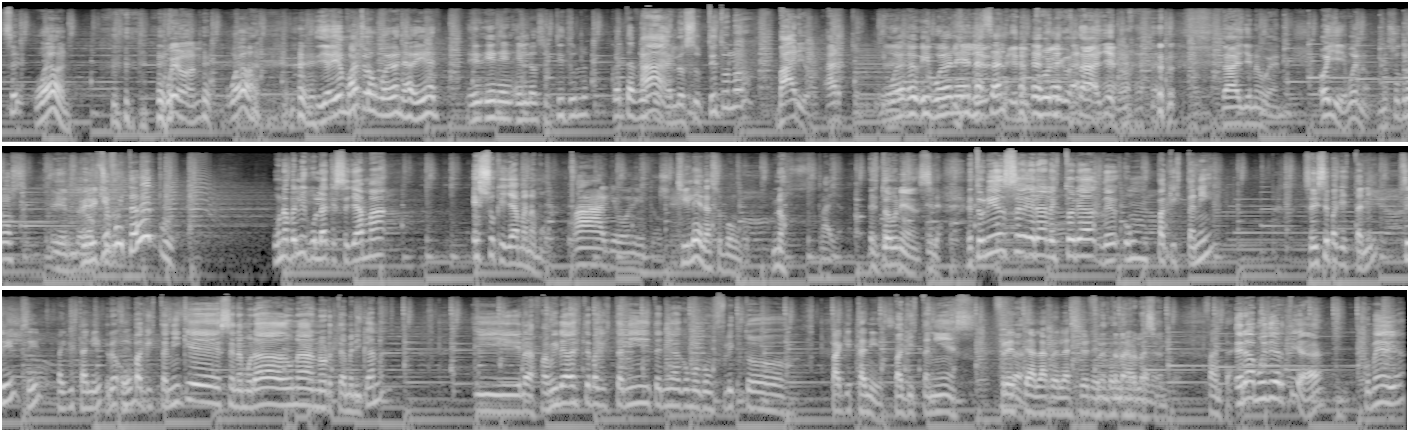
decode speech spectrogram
¿Sí? Hueón, Weón. hueón. Y había ¿Cuántos mucho... en, en- en los subtítulos? ¿Cuántas veces? Ah, en los subtítulos, varios, harto. Y hue- y hueones en la sala. Y en el público estaba lleno. estaba lleno de hueones. Oye, bueno, nosotros. eh, ¿Pero ¿y qué nosotros- fuiste a ver, pues? Una película que se llama Eso que llaman amor. Ah, qué bonito. Chilena, supongo. No, Vaya. estadounidense. Mira. Estadounidense era la historia de un pakistaní. ¿Se dice pakistaní? Sí, sí, pakistaní. Era sí. un pakistaní que se enamoraba de una norteamericana. Y la familia de este pakistaní tenía como conflictos Pakistaníes. pakistaníes. frente a las relaciones frente con a las relaciones. Fantástico. Era muy divertida, ¿eh? Comedia.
